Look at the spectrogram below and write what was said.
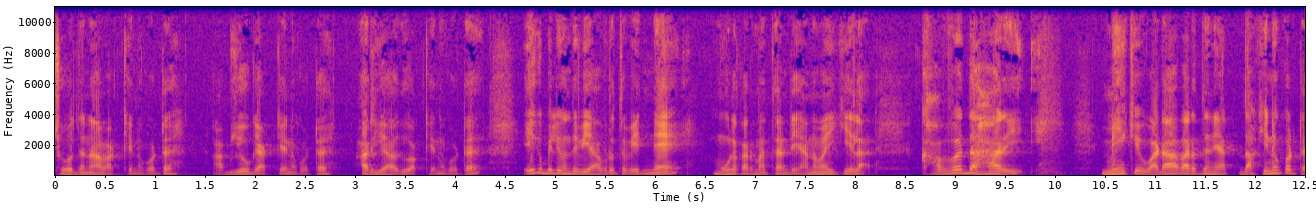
චෝදනාවක් එනකොට, අභියෝගයක් එනකොට, අරියාදුවක් එනකොට ඒක පිළිබඳ ව්‍යාවෘත වෙන්නේ මූල කර්මත්තන්ට යනවයි කියලා කවදා හරි මේකේ වඩා වර්ධනයක් දකින්නකොට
